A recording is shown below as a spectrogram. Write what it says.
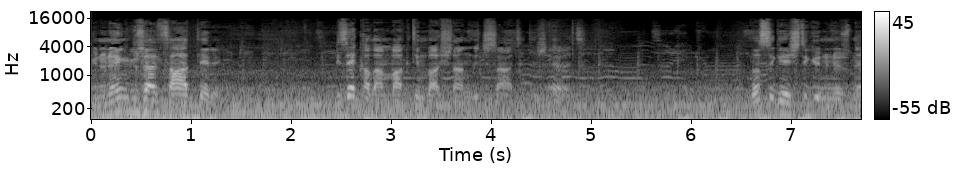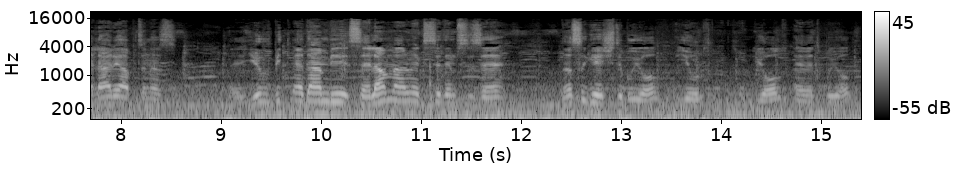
Günün en güzel saatleri. Bize kalan vaktin başlangıç saatidir evet. Nasıl geçti gününüz neler yaptınız? Ee, Yıl bitmeden bir selam vermek istedim size. Nasıl geçti bu yol? Yıl, yol, evet bu yol.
